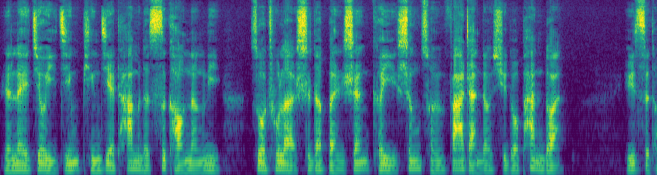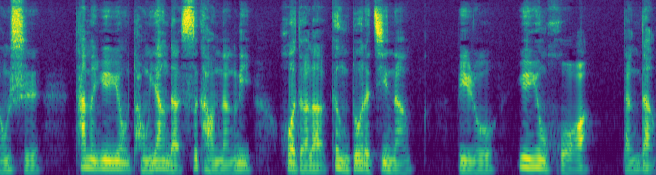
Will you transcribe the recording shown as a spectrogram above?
人类就已经凭借他们的思考能力，做出了使得本身可以生存发展的许多判断。与此同时，他们运用同样的思考能力，获得了更多的技能，比如运用火等等。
